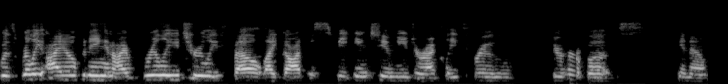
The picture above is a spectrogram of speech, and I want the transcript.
was really eye-opening and i really truly felt like god was speaking to me directly through through her books you know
